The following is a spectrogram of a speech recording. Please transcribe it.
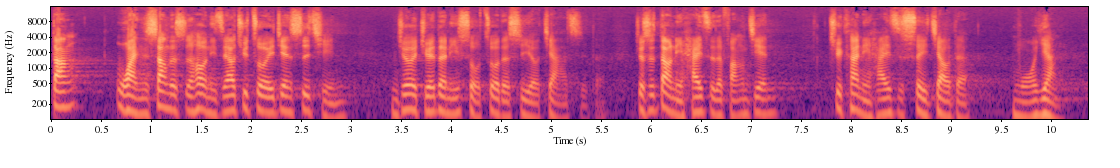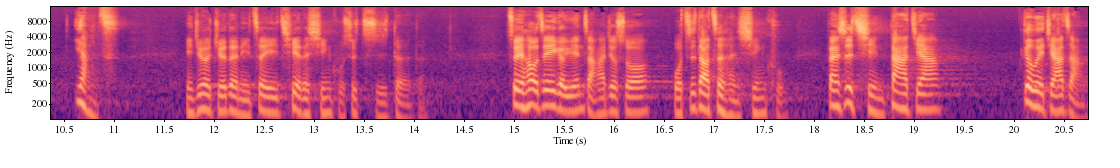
当晚上的时候，你只要去做一件事情。”你就会觉得你所做的是有价值的，就是到你孩子的房间去看你孩子睡觉的模样样子，你就会觉得你这一切的辛苦是值得的。最后，这个园长他就说：“我知道这很辛苦，但是请大家各位家长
